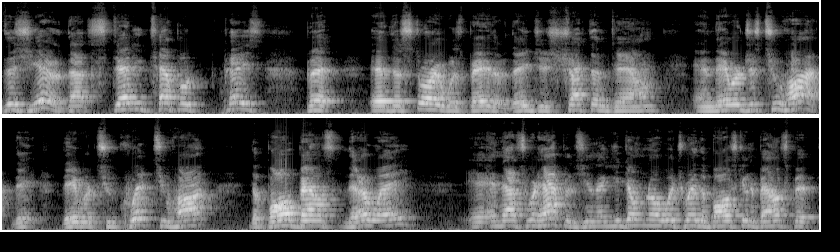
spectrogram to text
this year, that steady tempo pace. But uh, the story was Baylor. They just shut them down, and they were just too hot. They, they were too quick, too hot. The ball bounced their way, and that's what happens. You know, you don't know which way the ball's going to bounce, but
